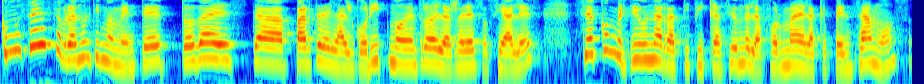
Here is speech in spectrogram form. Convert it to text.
como ustedes sabrán últimamente, toda esta parte del algoritmo dentro de las redes sociales se ha convertido en una ratificación de la forma de la que pensamos.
